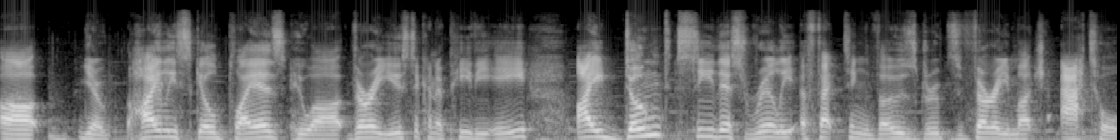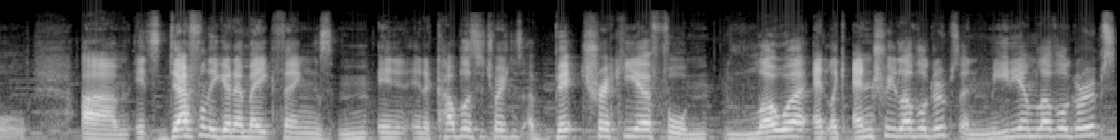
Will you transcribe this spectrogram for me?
are, you know, highly skilled players who are very used to kind of PvE, I don't see this really affecting those groups very much at all. Um, it's definitely going to make things, in, in a couple of situations, a bit trickier for lower, and like entry-level groups and medium-level groups,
